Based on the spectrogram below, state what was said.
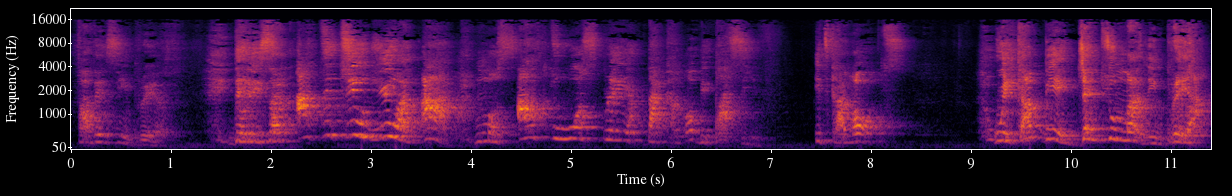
Fervency in prayer. There is an attitude you and I must have towards prayer that cannot be passive. It cannot. We can't be a gentleman in prayer.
